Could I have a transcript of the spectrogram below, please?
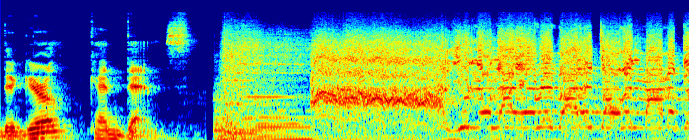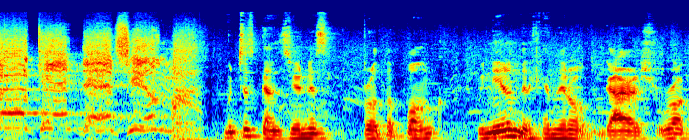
The Girl Can Dance. Muchas canciones proto-punk vinieron del género garage rock,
